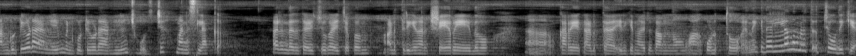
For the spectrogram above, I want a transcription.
ആൺകുട്ടിയോടാണെങ്കിലും പെൺകുട്ടിയോടാണെങ്കിലും ചോദിച്ച് മനസ്സിലാക്കുക. അവരെന്തൊക്കെ കഴിച്ചു? കഴിച്ചപ്പം അടുത്തിരിക്കുന്ന ഷെയർ ചെയ്തോ? കറിയൊക്കെ അടുത്ത് ഇരിക്കുന്നവർ തന്നോ? കൊടുത്തോ? എന്നൊക്കെ ഇതെല്ലാം നമ്മൾ ചോദിക്കുക.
